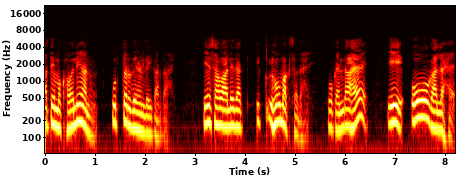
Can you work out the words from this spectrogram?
ਅਤੇ ਮਖੌਲਿਆਂ ਨੂੰ ਉੱਤਰ ਦੇਣ ਲਈ ਕਰਦਾ ਹੈ। ਇਸ ਹਵਾਲੇ ਦਾ ਇੱਕ ਇਹੋ ਮਕਸਦ ਹੈ। ਉਹ ਕਹਿੰਦਾ ਹੈ, ਇਹ ਉਹ ਗੱਲ ਹੈ।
